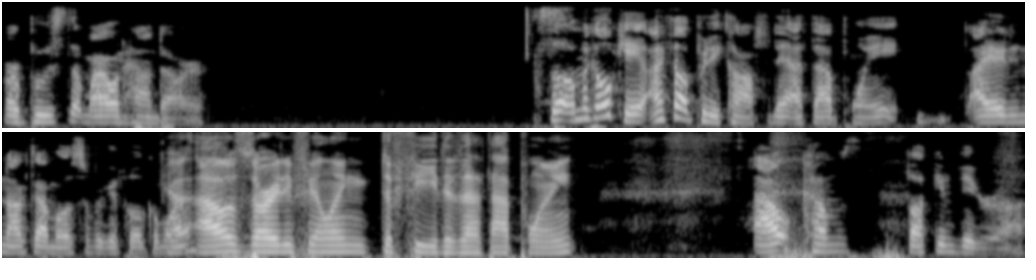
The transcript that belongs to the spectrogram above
or boost up my own Houndour. So I'm like, okay, I felt pretty confident at that point. I already knocked out most of her good Pokemon. Yeah, I was already feeling defeated at that point. Out comes fucking Vigoroth.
